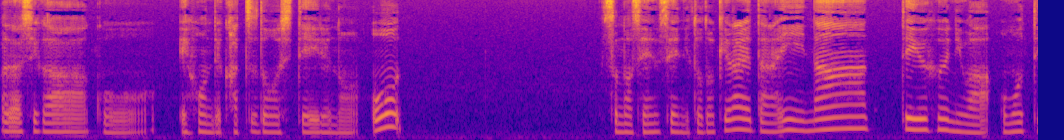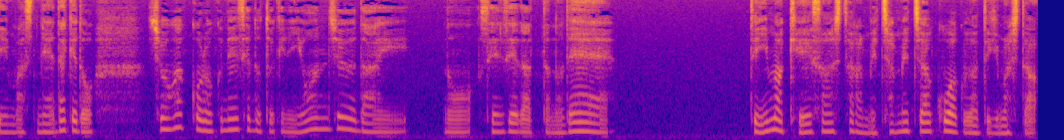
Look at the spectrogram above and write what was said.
私がこう絵本で活動しているのをその先生に届けられたらいいなっていうふうには思っていますね。だけど小学校6年生の時に40代の先生だったのでで今計算したらめちゃめちゃ怖くなってきました。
